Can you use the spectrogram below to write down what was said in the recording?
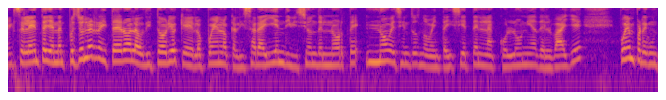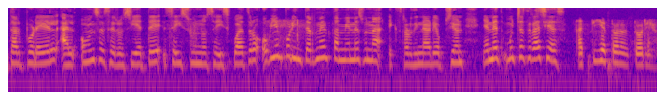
Excelente, Janet. Pues yo le reitero al auditorio que lo pueden localizar ahí en División del Norte 997 en la Colonia del Valle. Pueden preguntar por él al 1107-6164 o bien por internet también es una extraordinaria opción. Janet, muchas gracias. A ti y a todo el auditorio.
